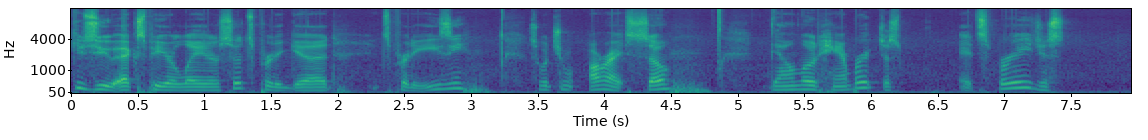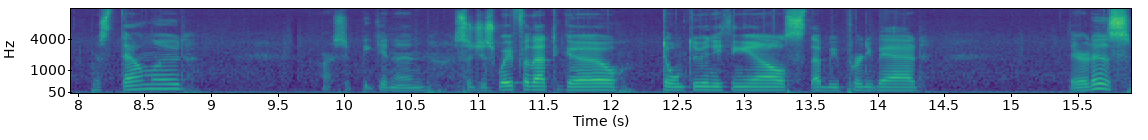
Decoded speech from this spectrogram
gives you XP or later, so it's pretty good. It's pretty easy. So what you? All right. So download Handbrake. Just it's free. Just press download. Alright, so beginning. So just wait for that to go. Don't do anything else. That'd be pretty bad. There it is.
